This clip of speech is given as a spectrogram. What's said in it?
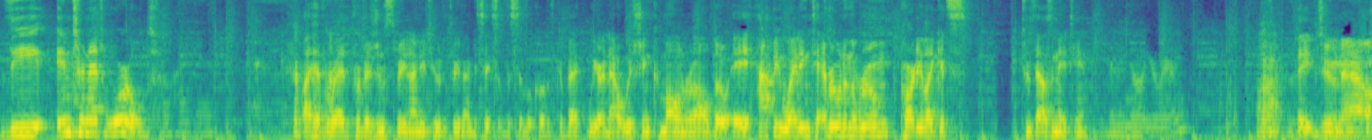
The internet world. Oh, hi there. I have read provisions 392 to 396 of the Civil Code of Quebec. We are now wishing Kamal and Ronaldo a happy wedding to everyone in the room. Party like it's 2018. Do they know what you're wearing? They do now.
